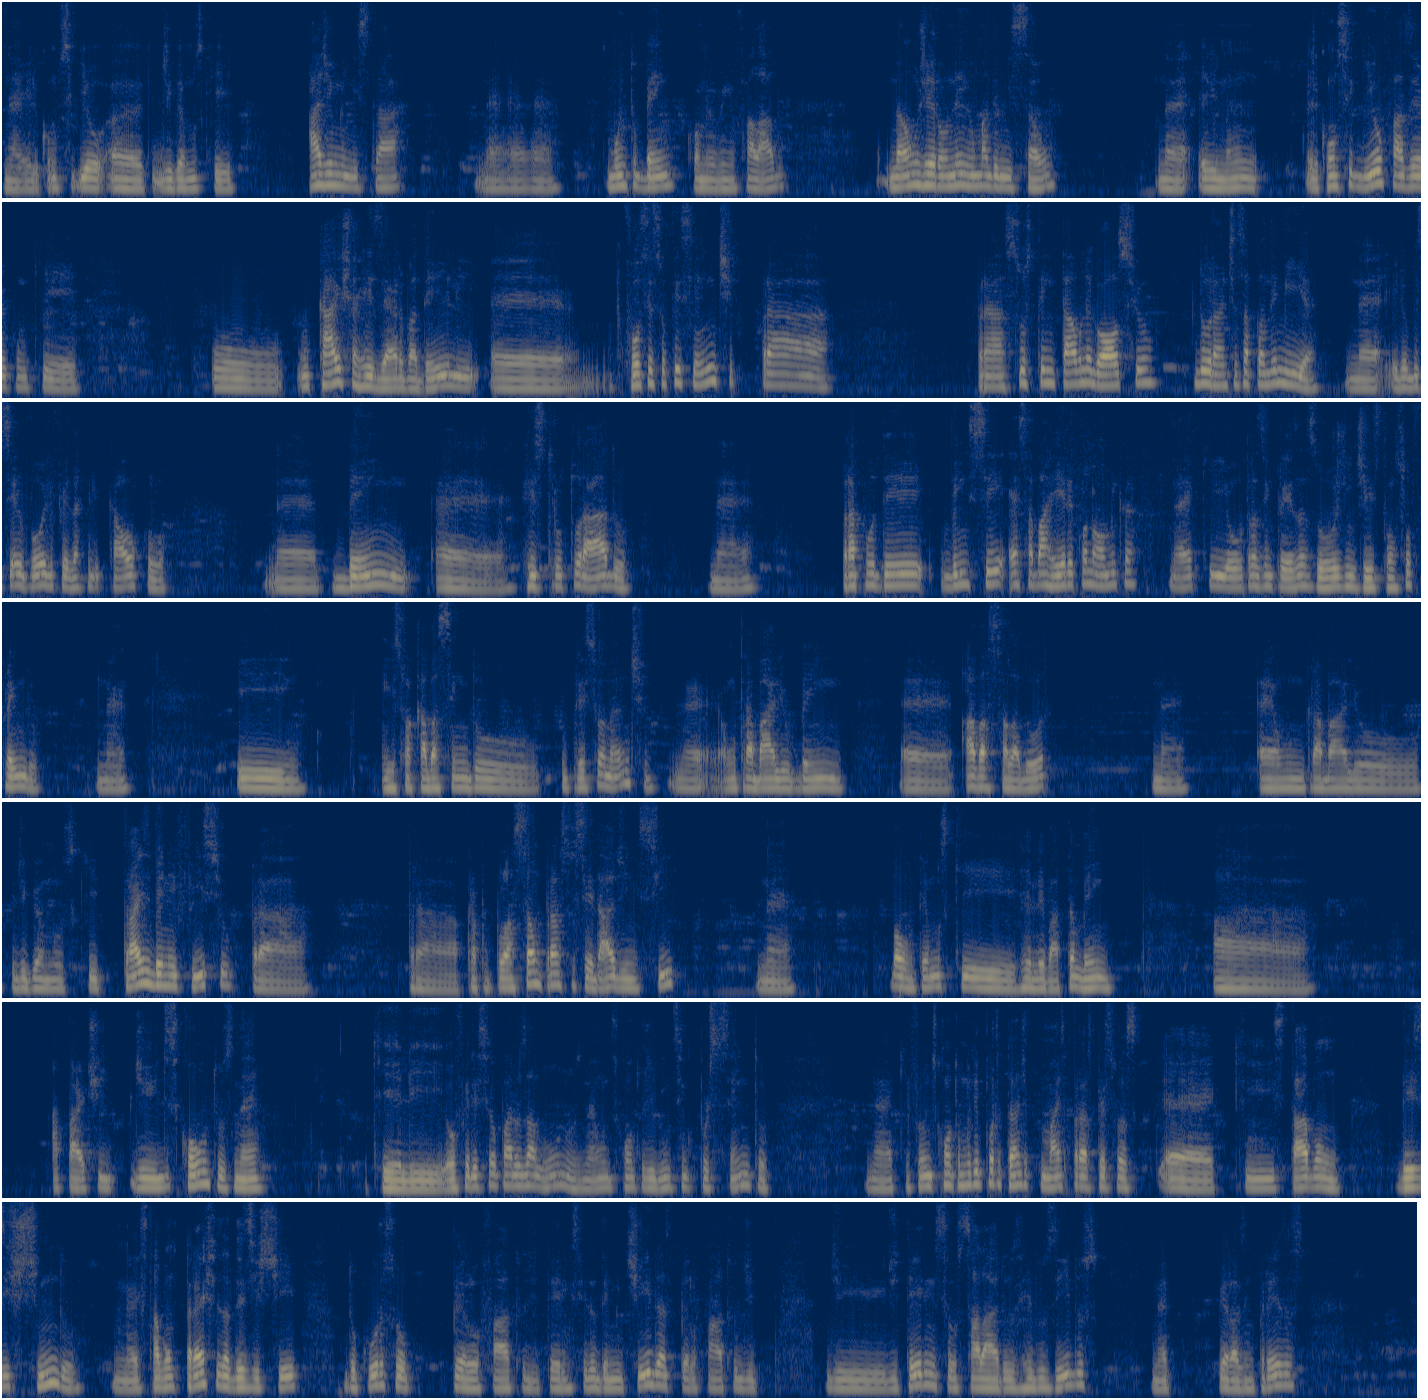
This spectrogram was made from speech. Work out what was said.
né? Ele conseguiu, uh, digamos que, administrar né, muito bem, como eu vinha falado. Não gerou nenhuma demissão. Né? Ele, não, ele conseguiu fazer com que o, o caixa reserva dele é, fosse suficiente para para sustentar o negócio durante essa pandemia né? Ele observou, ele fez aquele cálculo né, bem é, reestruturado, né, para poder vencer essa barreira econômica, né, que outras empresas hoje em dia estão sofrendo, né? E isso acaba sendo impressionante, né? É um trabalho bem é, avassalador, né? É um trabalho digamos, que traz benefício para a população, para a sociedade em si, né? Bom, temos que relevar também a, a parte de descontos, né? Que ele ofereceu para os alunos, né? Um desconto de 25%, né? Que foi um desconto muito importante, mais para as pessoas é, que estavam desistindo, né? Estavam prestes a desistir do curso pelo fato de terem sido demitidas, pelo fato de, de, de terem seus salários reduzidos né, pelas empresas.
